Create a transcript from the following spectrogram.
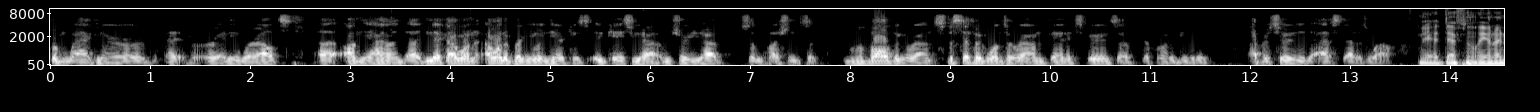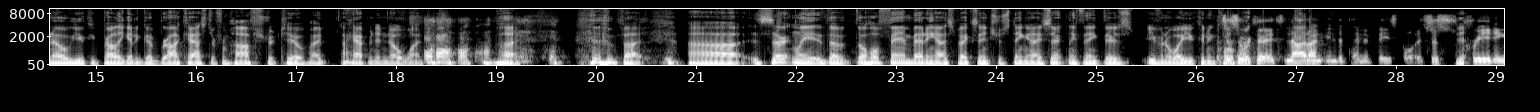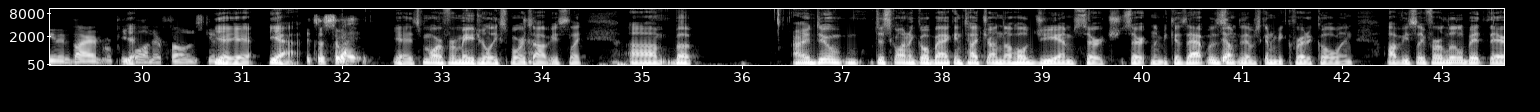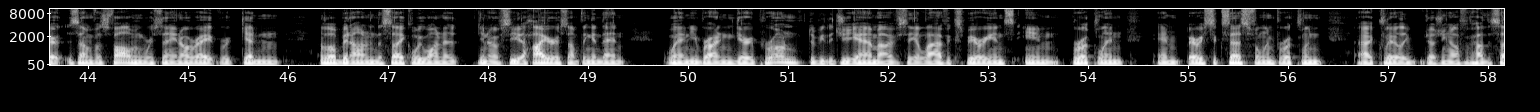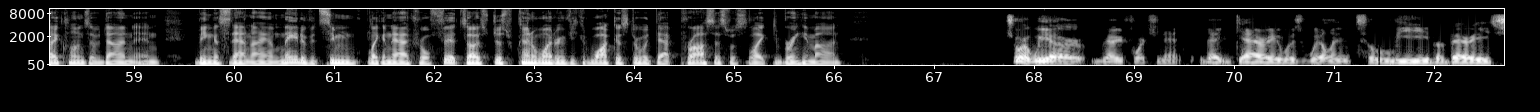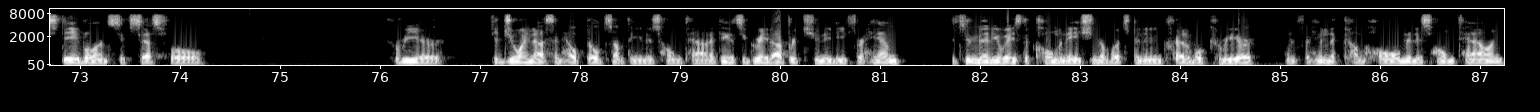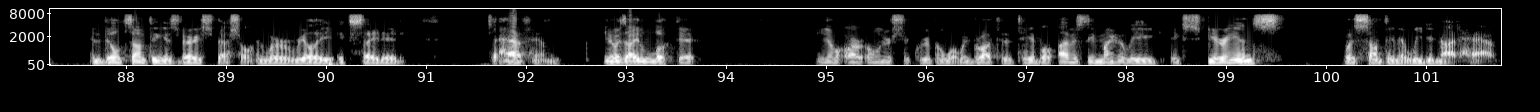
from Wagner or or anywhere else uh, on the island. Uh, Nick, I want to I want to bring you in here because in case you have, I'm sure you have some questions revolving around specific ones around fan experience. I definitely want to give you the opportunity to ask that as well. Yeah, definitely. And I know you could probably get a good broadcaster from Hofstra too. I, I happen to know one, but, but, uh, certainly the, the whole fan betting aspect's interesting. And I certainly think there's even a way you can incorporate. Just so clear, it's not on independent baseball. It's just yeah. creating an environment where people yeah. on their phones can. Yeah, yeah, yeah. It's a social. Right. Yeah, it's more for major league sports, obviously. Um, but, I do just want to go back and touch on the whole GM search, certainly, because that was yep. something that was going to be critical. And obviously, for a little bit there, some of us following were saying, all right, we're getting a little bit on in the cycle. We want to, you know, see a hire or something. And then when you brought in Gary Perone to be the GM, obviously a lot of experience in Brooklyn and very successful in Brooklyn, uh, clearly judging off of how the Cyclones have done and being a Staten Island native, it seemed like a natural fit. So I was just kind of wondering if you could walk us through what that process was like to bring him on. Sure, we are very fortunate that Gary was willing to leave a very stable and successful career to join us and help build something in his hometown. I think it's a great opportunity for him. It's in many ways the culmination of what's been an incredible career. And for him to come home in his hometown and build something is very special. And we're really excited to have him. You know, as I looked at you know, our ownership group and what we brought to the table. Obviously, minor league experience was something that we did not have.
